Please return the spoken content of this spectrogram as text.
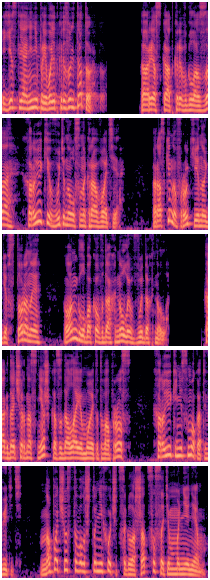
если они не приводят к результату?» Резко открыв глаза, Харуюки вытянулся на кровати. Раскинув руки и ноги в стороны, он глубоко вдохнул и выдохнул. Когда Черноснежка задала ему этот вопрос, Харуюки не смог ответить, но почувствовал, что не хочет соглашаться с этим мнением.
